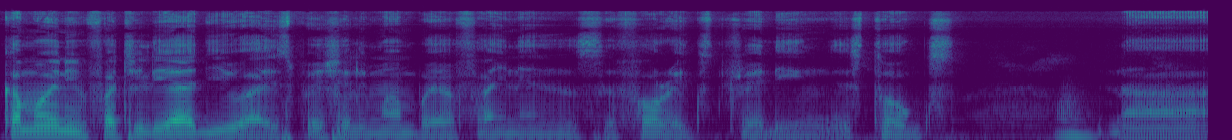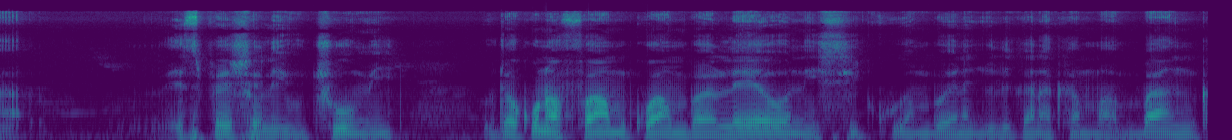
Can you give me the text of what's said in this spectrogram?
kama wewe ni mfuatiliaji wa especially mambo ya finance forex trading stocks na especially uchumi utakuwa unafahamu kwamba leo ni siku ambayo inajulikana kama bank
